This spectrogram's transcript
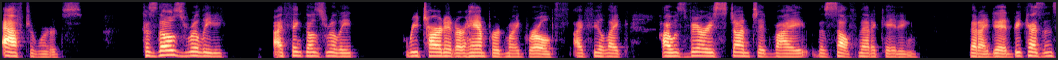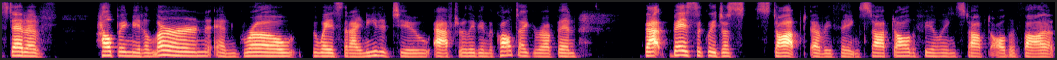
afterwards. Because those really, I think those really retarded or hampered my growth. I feel like I was very stunted by the self medicating that I did because instead of helping me to learn and grow the ways that I needed to after leaving the cult I grew up in, that basically just stopped everything, stopped all the feelings, stopped all the thought.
